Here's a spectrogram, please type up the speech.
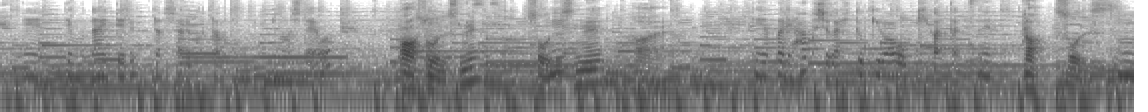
ですねでも泣いてらっしゃる方もいましたよ。あそうですね。そうですね。はでやっぱり拍手がひときわ大きかったですね。いあそうです。うん。うう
